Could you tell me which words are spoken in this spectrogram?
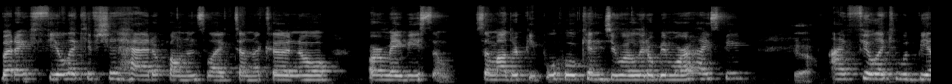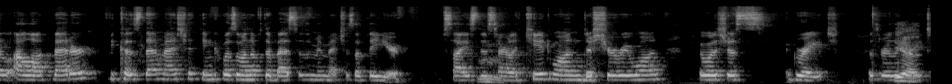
but I feel like if she had opponents like Tam Nakano or maybe some some other people who can do a little bit more high speed, Yeah. I feel like it would be a, a lot better because that match I think was one of the best Azumi matches of the year. Besides the Mm. Starlight Kid one, the Syuri one, it was just great. It was really Yeah. great.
